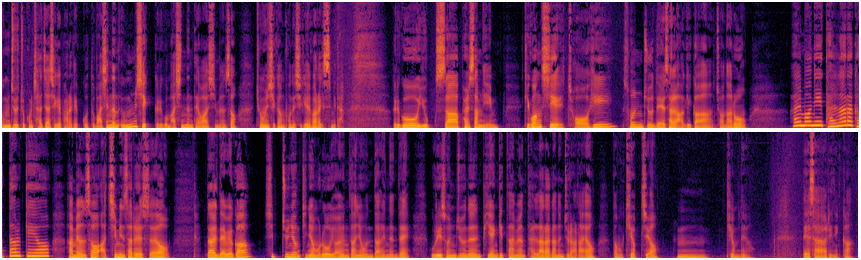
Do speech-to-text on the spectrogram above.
음주 조금 자제하시길 바라겠고, 또 맛있는 음식, 그리고 맛있는 대화하시면서 좋은 시간 보내시길 바라겠습니다. 그리고 6483님, 기광 씨, 저희 손주 4살 아기가 전화로 할머니 달나라 갔다 올게요 하면서 아침 인사를 했어요. 딸 내외가 10주년 기념으로 여행 다녀온다 했는데 우리 손주는 비행기 타면 달나라 가는 줄 알아요? 너무 귀엽지요? 음, 귀엽네요. 4살이니까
